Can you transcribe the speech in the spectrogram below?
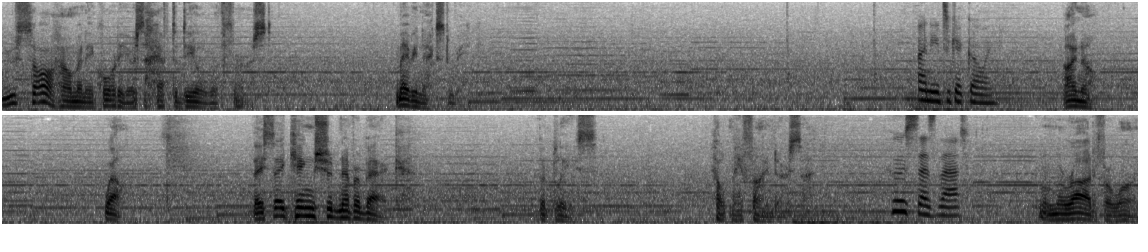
you saw how many courtiers I have to deal with first. Maybe next week. I need to get going. I know. Well, they say kings should never beg. But please, help me find Ursa. Who says that? Well, Marad, for one.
